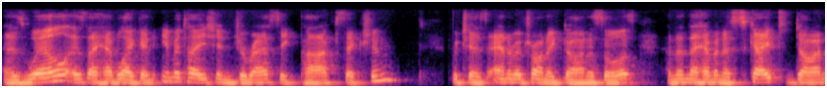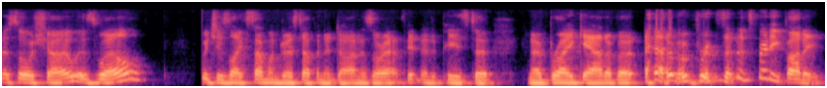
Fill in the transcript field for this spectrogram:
as well as they have like an imitation Jurassic Park section, which has animatronic dinosaurs. And then they have an escaped dinosaur show as well, which is like someone dressed up in a dinosaur outfit and it appears to you know break out of a out of a prison. It's pretty funny.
